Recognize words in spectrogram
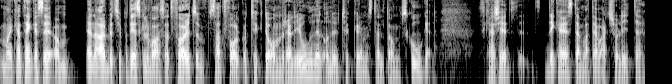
man kan tänka sig om en arbetshypotes skulle vara så att förut så satt folk och tyckte om religionen och nu tycker de istället om skogen. Så kanske, det kan ju stämma att det har varit så lite.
